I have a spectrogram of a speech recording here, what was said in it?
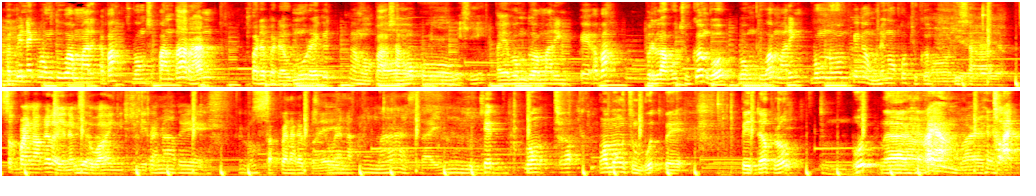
Tapi nek wong tua mari apa wong sepantaran pada pada umurnya ke nganggo bahasa ngoko. Iya sih. Kayak wong tua maring kayak apa berlaku juga nggo wong tua maring wong nom ke nganggone ngoko juga Oh bisa. iya. Sepenake lah ya nek Iya. tua ini ini. Penake. Sak penake bae. Penakmu Mas, raimu. Cet Wong ngomong jembut be beda, Bro. jembut Nah, rayang bae. Celak.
